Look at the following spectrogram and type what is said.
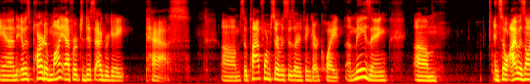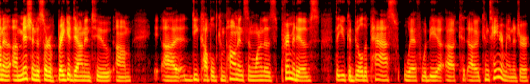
and it was part of my effort to disaggregate PaaS. Um, so platform services, I think, are quite amazing. Um, and so I was on a, a, mission to sort of break it down into um, uh, decoupled components, and one of those primitives that you could build a PaaS with would be a, a, a container manager.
